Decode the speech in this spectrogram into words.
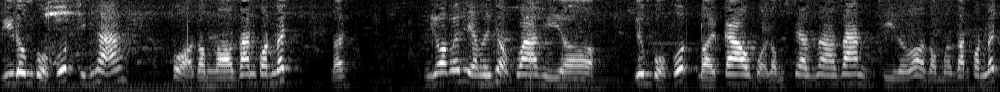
Ghi đông của cốt chính hãng của dòng uh, gian connect đây. Như các bác em giới thiệu qua thì uh, ghi đông của phốt đời cao của dòng xe gian thì đó là dòng uh, gian connect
